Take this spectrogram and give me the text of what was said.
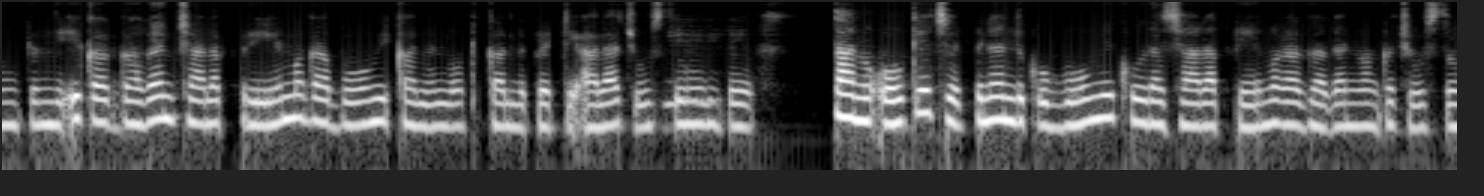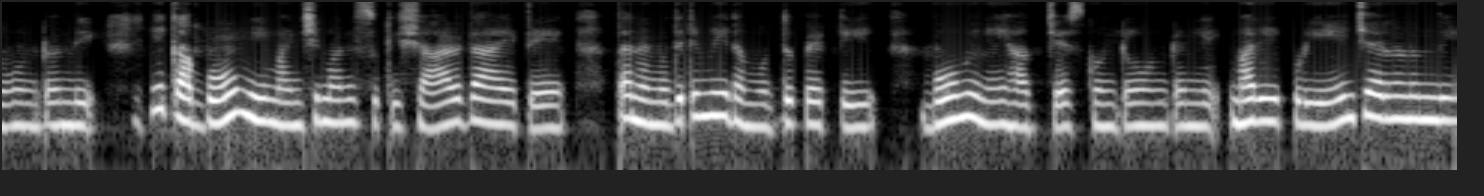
ఉంటుంది. ఇక గగన్ చాలా ప్రేమగా భూమి కళ్ళలోకి కళ్ళు పెట్టి అలా చూస్తూ ఉంటే తాను ఓకే చెప్పినందుకు భూమి కూడా చాలా ప్రేమగా గగన్ వంక చూస్తూ ఉంటుంది. ఇక భూమి మంచి మనసుకి శారద అయితే తన నుదుటి మీద ముద్దు పెట్టి భూమిని హక్ చేసుకుంటూ ఉంటుంది. మరి ఇప్పుడు ఏం జరగనుంది?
